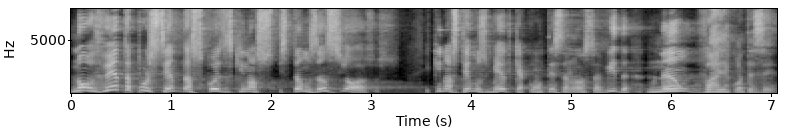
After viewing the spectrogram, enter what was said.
90% das coisas que nós estamos ansiosos e que nós temos medo que aconteça na nossa vida, não vai acontecer.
